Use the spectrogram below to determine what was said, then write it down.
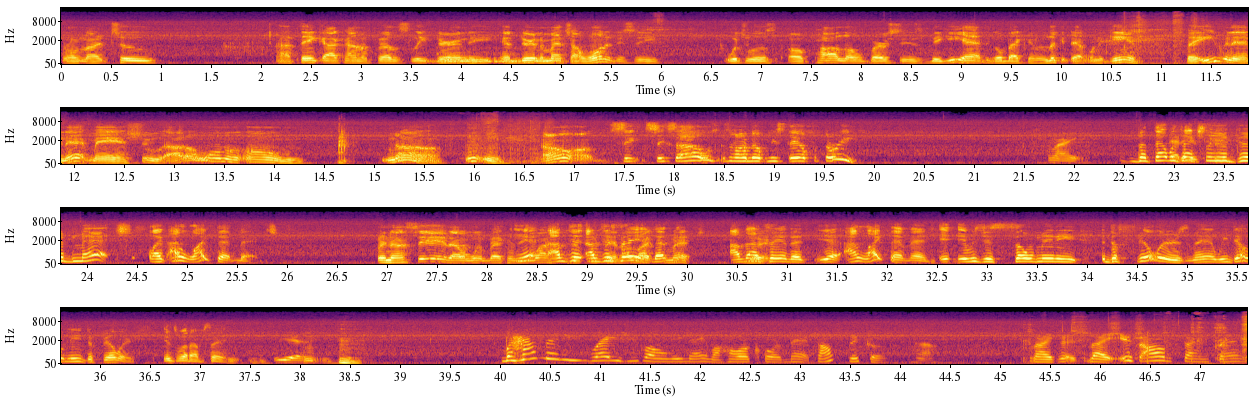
on night two. I think I kind of fell asleep during the and during the match I wanted to see, which was Apollo versus Big E. I had to go back and look at that one again. But even in that, man, shoot, I don't want to. Um, nah, mm-mm. I don't. Uh, six six hours. It's hard enough for me to stay up for three. Right. But that was That is actually a good match. Like, I like that match. And I said I went back and Yeah, rewatched. I'm it. just- That's I'm just I saying, liked that- the match. I'm not But- saying that. Yeah, I like that match. It, it was just so many the fillers, man. We don't need the fillers. Is what I'm saying. Yeah. Mm-mm. Mm. But how many ways you gonna rename a hardcore match? I'm sick of now. Like, it- like it's all the same thing.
